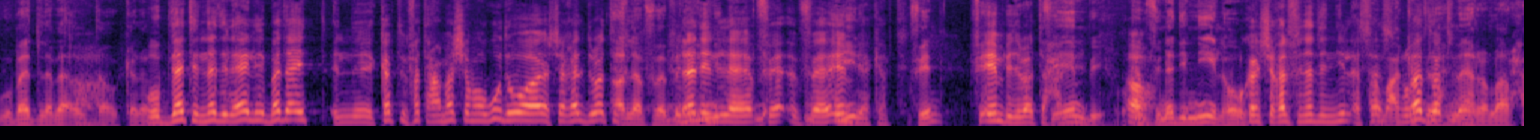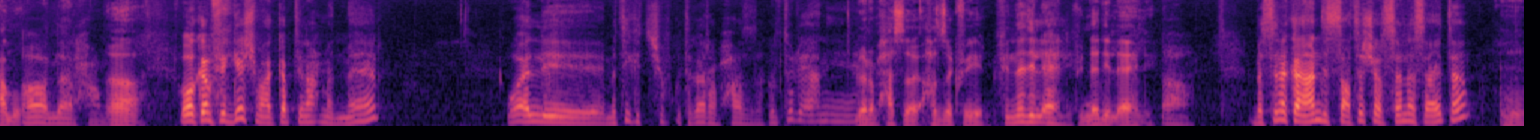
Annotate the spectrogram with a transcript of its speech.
وبدلة بقى آه. وبتاع والكلام. وبداية النادي الأهلي بدأت إن كابتن فتحي عماشه موجود هو شغال دلوقتي في, أنا في, في نادي في, في إنبي يا كابتن. فين؟ في إنبي دلوقتي في حاليا. إنبي. وكان آه. في نادي النيل هو. وكان شغال في نادي النيل آه، أساسا. مع لغاية الكابتن أحمد ماهر الله يرحمه. آه الله يرحمه. آه. هو كان في الجيش مع الكابتن أحمد ماهر وقال لي ما تيجي تشوف تجرب حظك. قلت له يعني جرب حظ- حظك فين؟ في النادي الأهلي. في النادي الأهلي. آه. بس أنا كان عندي 19 سنة ساعتها. مم.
